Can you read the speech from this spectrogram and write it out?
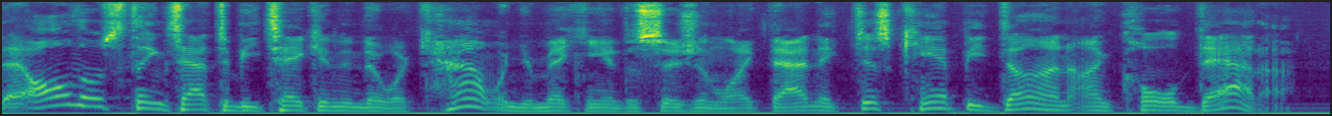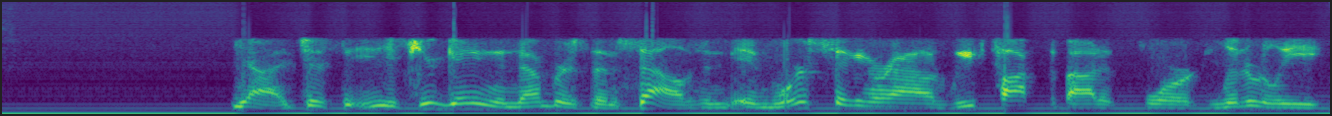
it. All those things have to be taken into account when you're making a decision like that, and it just can't be done on cold data. Yeah, just if you're getting the numbers themselves, and, and we're sitting around, we've talked about it for literally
